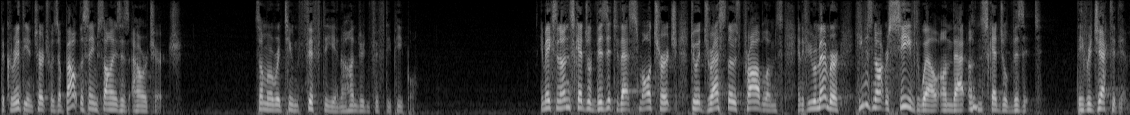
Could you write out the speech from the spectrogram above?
the Corinthian church was about the same size as our church, somewhere between 50 and 150 people. He makes an unscheduled visit to that small church to address those problems. And if you remember, he was not received well on that unscheduled visit. They rejected him.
